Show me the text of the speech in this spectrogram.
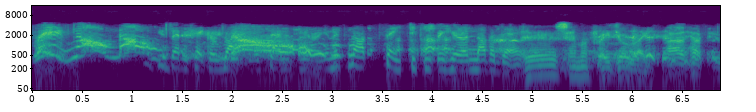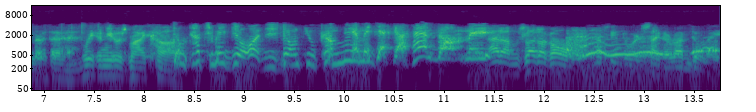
please, no, no. You'd better take her right to the sanitarium. It's not safe to keep her here another day. Yes, I'm afraid you're right. I'll help you with her. We can use my car. Don't touch me, George. Don't you come near me. Get your hands off me. Adams, let her go. You seem to excite her unduly.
